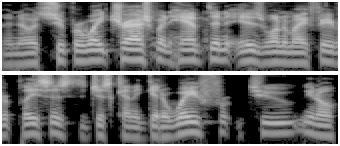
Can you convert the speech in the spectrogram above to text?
I know it's super white trash, but Hampton is one of my favorite places to just kind of get away for, to, you know,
